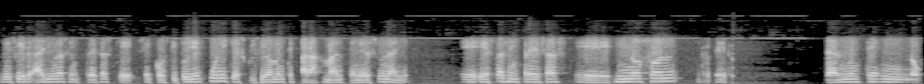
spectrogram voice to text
es decir, hay unas empresas que se constituyen única y exclusivamente para mantenerse un año. Eh, estas empresas eh, no son eh, realmente no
